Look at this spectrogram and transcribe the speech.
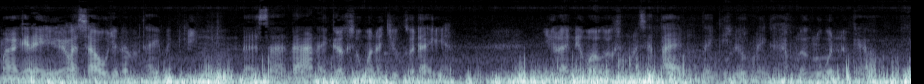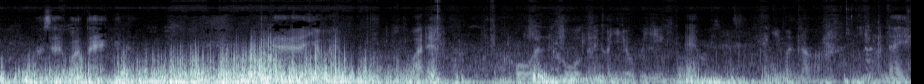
Mà cái này rất là sâu cho nên mình thấy mấy cái miếng đá, đá này rớt xuống mà nó chưa có đầy như là nếu mà rớt xuống nó sẽ tan tại cái nước này cái hàm lượng lưu huỳnh nó cao. Nó sẽ quá tan cá dầu quá đẹp khu khu vực này có nhiều cái giếng đẹp giếng bên đó giếng bên đây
